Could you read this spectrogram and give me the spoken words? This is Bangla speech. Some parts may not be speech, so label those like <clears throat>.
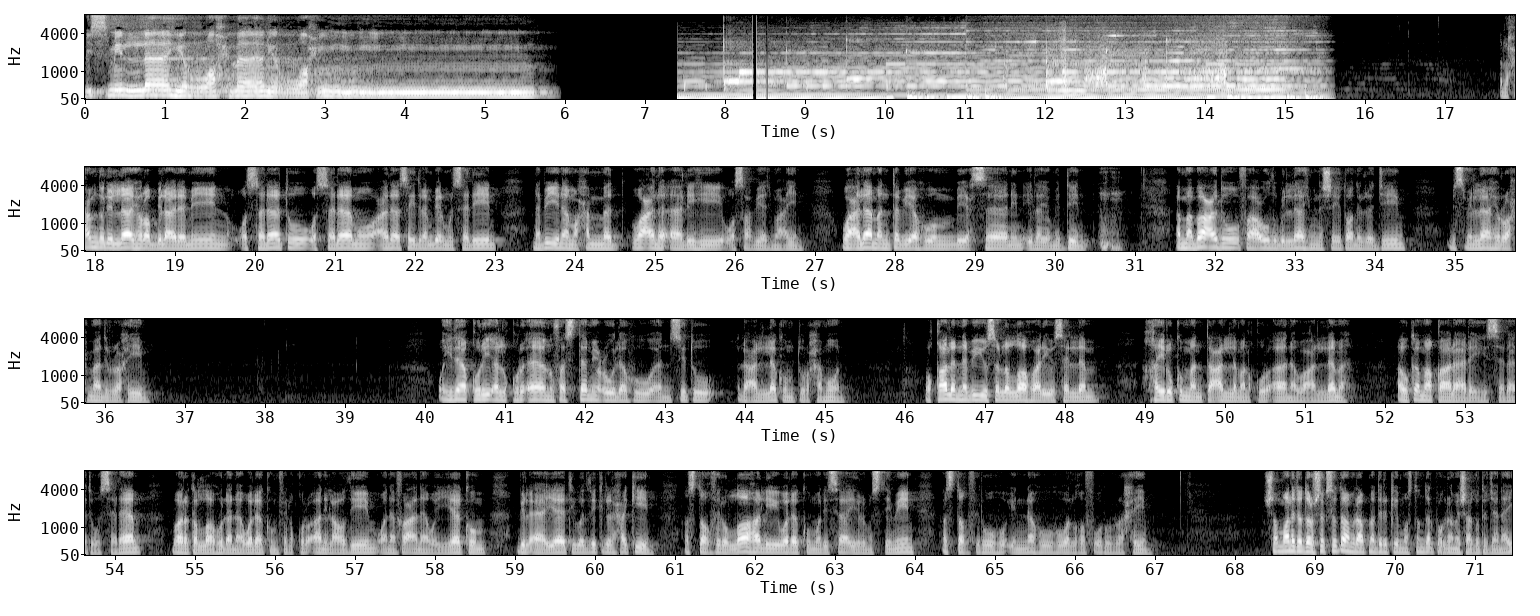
بسم الله الرحمن الرحيم. الحمد لله رب العالمين والصلاة والسلام على سيد الأنبياء المرسلين نبينا محمد وعلى آله وصحبه أجمعين وعلى من تبعهم بإحسان إلى يوم الدين. أما بعد فأعوذ بالله من الشيطان الرجيم. بسم الله الرحمن الرحيم. وإذا قرئ القرآن فاستمعوا له وأنصتوا لعلكم ترحمون. وقال النبي صلى الله عليه وسلم خيركم من تعلم القرآن وعلمه أو كما قال عليه الصلاة والسلام بارك الله لنا ولكم في القرآن العظيم ونفعنا وإياكم بالآيات والذكر الحكيم أستغفر الله لي ولكم ولسائر المسلمين فاستغفروه إنه هو الغفور الرحيم সম্মানিত দর্শক শ্রোতা আমরা আপনাদেরকে মস্তন্দর প্রোগ্রামে স্বাগত জানাই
